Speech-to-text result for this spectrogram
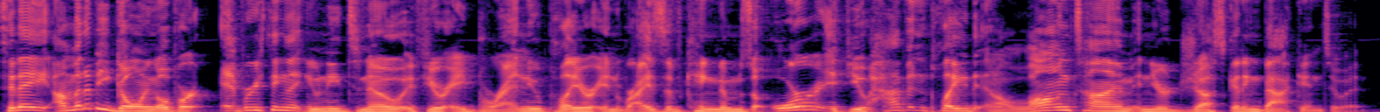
Today I'm going to be going over everything that you need to know if you're a brand new player in Rise of Kingdoms or if you haven't played in a long time and you're just getting back into it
